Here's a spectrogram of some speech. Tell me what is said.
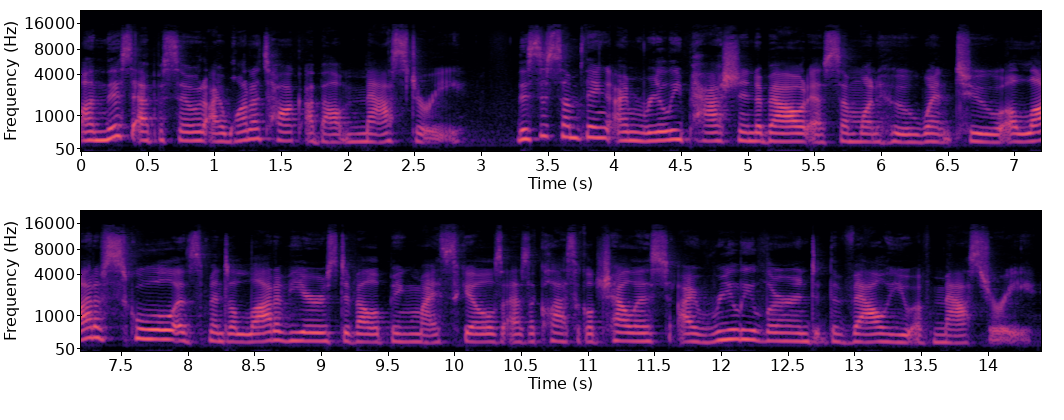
On this episode, I want to talk about mastery. This is something I'm really passionate about as someone who went to a lot of school and spent a lot of years developing my skills as a classical cellist. I really learned the value of mastery.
